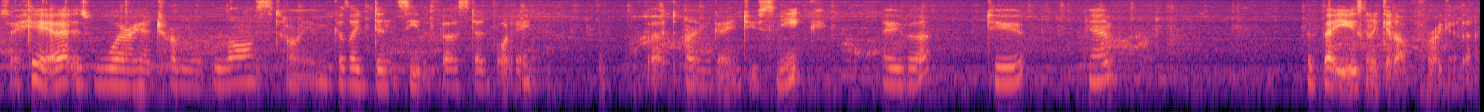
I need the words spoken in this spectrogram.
So here is where I had trouble last time because I didn't see the first dead body. But I'm going to sneak over to him. I bet he's going to get up before I get there.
